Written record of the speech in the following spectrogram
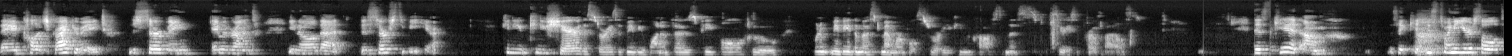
the college graduate, deserving immigrant, you know, that deserves to be here. Can you can you share the stories of maybe one of those people who, maybe the most memorable story you came across in this series of profiles? This kid, um, this kid, he's 20 years old.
